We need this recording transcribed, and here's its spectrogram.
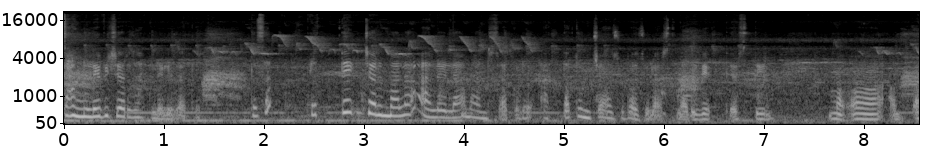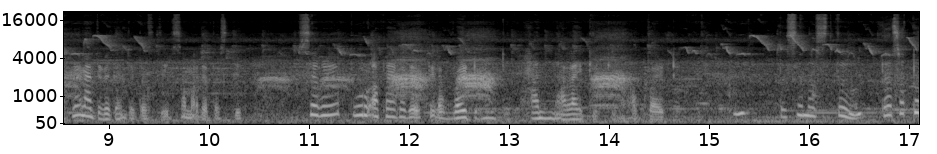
चांगले विचार झाकलेले जातात. तसं प्रत्येक जन्माला आलेल्या माणसाकडं आत्ता तुमच्या आजूबाजूला असणारे व्यक्ती असतील मग आपल्या नातेवाईकांच्यात असतील समाजात असतील सगळे पूर आपण एखाद्या व्यक्तीला वाईट म्हणतो. हा नालायक आहे किंवा वाईट आहे. तसं नसतं. त्याचा तो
